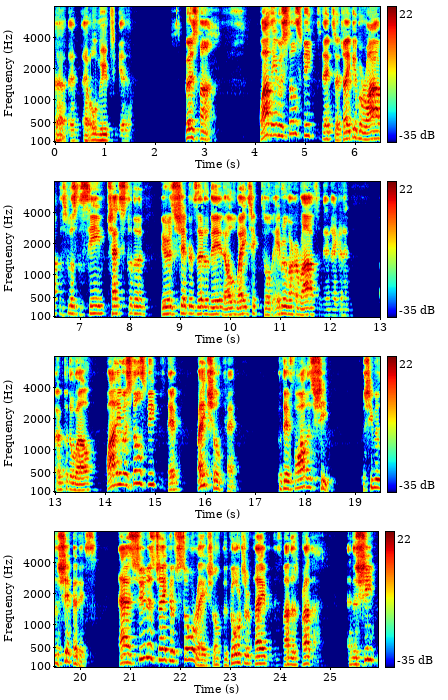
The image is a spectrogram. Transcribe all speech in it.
Uh, they, they all moved together. Verse 9. While he was still speaking to them, so Jacob arrived. This was the scene, chats to the various shepherds that are there. They're all waiting till everyone arrives and then they're going to open the well. While he was still speaking to them, Rachel came with their father's sheep. She was a shepherdess. Now, as soon as Jacob saw Rachel, the daughter of Laban, his mother's brother, and the sheep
